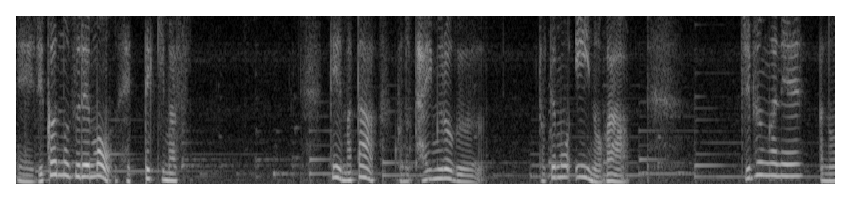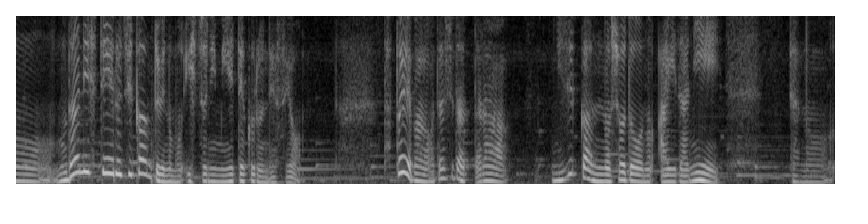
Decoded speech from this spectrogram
えー時間のずれも減ってきます。でまたこのタイムログとてもいいのが自分がねあの無駄にしている時間というのも一緒に見えてくるんですよ。例えば私だったら2時間の書道の間にあの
